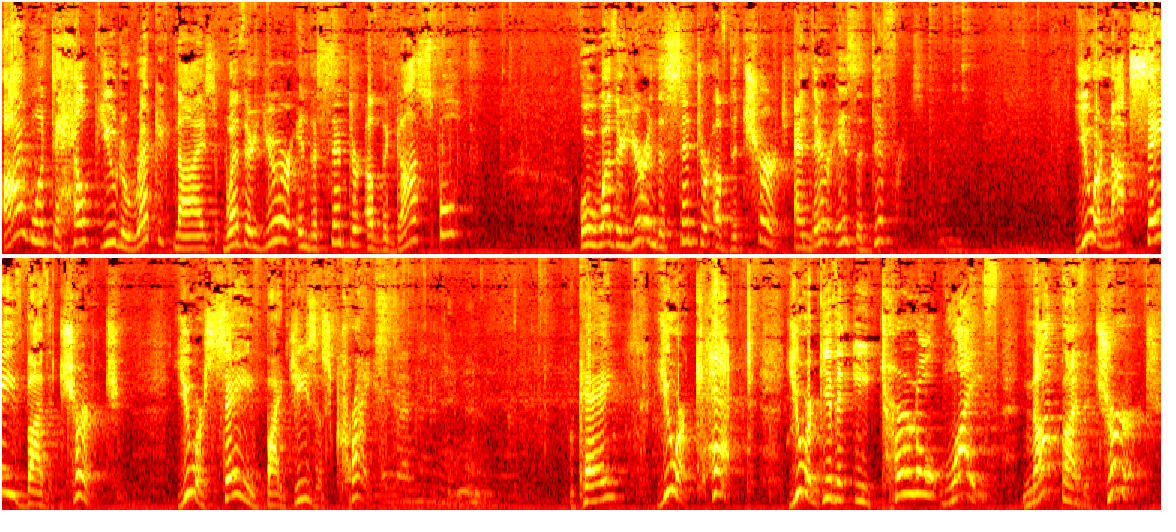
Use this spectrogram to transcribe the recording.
I want to help you to recognize whether you're in the center of the gospel or whether you're in the center of the church, and there is a difference. You are not saved by the church. You are saved by Jesus Christ. Okay? You are kept. You are given eternal life, not by the church.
